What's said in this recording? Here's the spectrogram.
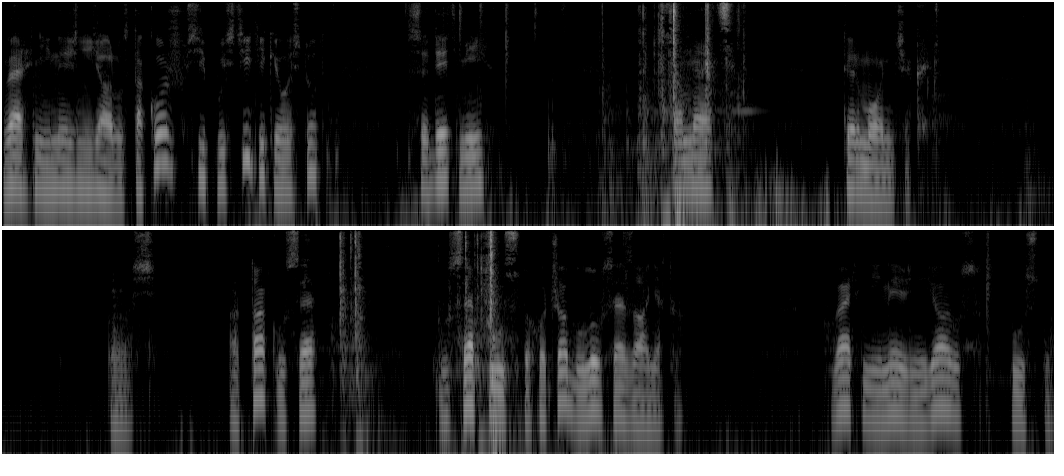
Верхній і нижній ярус також всі пусті, тільки ось тут сидить мій самець термончик. Ось. А так усе, усе пусто, хоча було все зайнято. Верхній і нижній ярус пусто.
